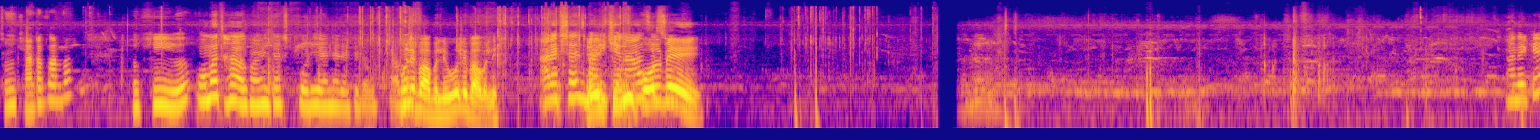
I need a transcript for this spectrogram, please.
তুমি খেটা করবে তো কি ও। ওমা থাক আমি জাস্ট পরিয়ে এনে রেখে দেবো। বলে বাবলি বলে বাবলি। আর এক সাইজ বাড়ি চুড়ি কেনা আছে পরবে? আর একে?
